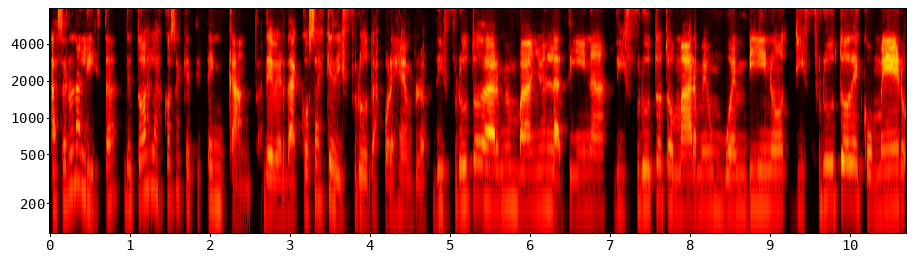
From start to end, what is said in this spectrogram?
hacer una lista de todas las cosas que a ti te encantan, de verdad, cosas que disfrutas, por ejemplo, disfruto darme un baño en la tina, disfruto tomarme un buen vino, disfruto de comer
